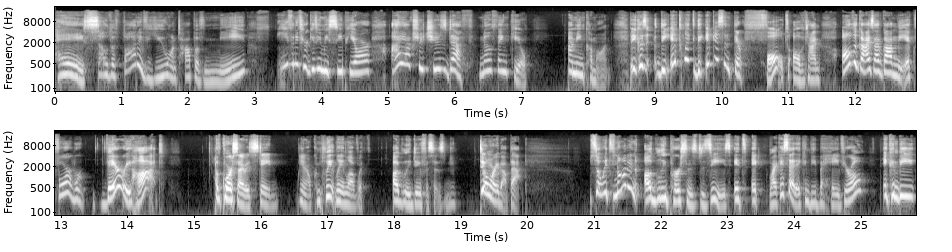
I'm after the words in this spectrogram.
Hey, so the thought of you on top of me, even if you're giving me CPR, I actually choose death. No, thank you. I mean, come on. Because the ick, like, the ick isn't their fault all the time. All the guys I've gotten the ick for were very hot. Of course, I was stayed, you know, completely in love with ugly doofuses. Don't worry about that. So it's not an ugly person's disease. It's it, like I said, it can be behavioral. It can be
